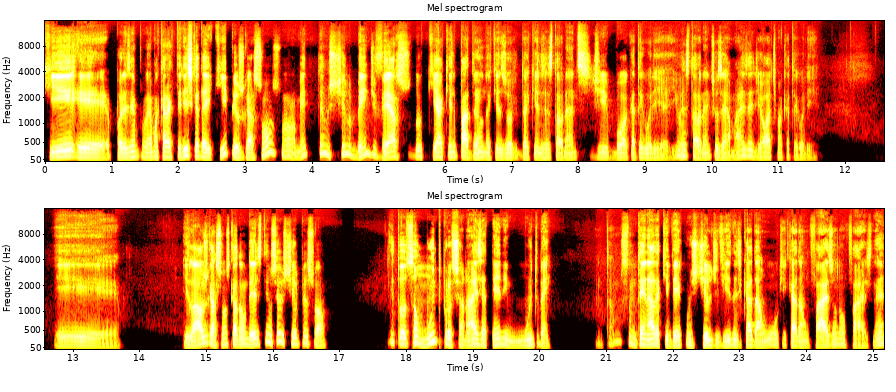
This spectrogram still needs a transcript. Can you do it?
que, eh, por exemplo, é uma característica da equipe, os garçons normalmente têm um estilo bem diverso do que aquele padrão daqueles, daqueles restaurantes de boa categoria. E o restaurante José a Mais é de ótima categoria. E, e lá os garçons, cada um deles tem o seu estilo pessoal. E todos são muito profissionais e atendem muito bem. Então, isso não tem nada a ver com o estilo de vida de cada um, o que cada um faz ou não faz, né?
